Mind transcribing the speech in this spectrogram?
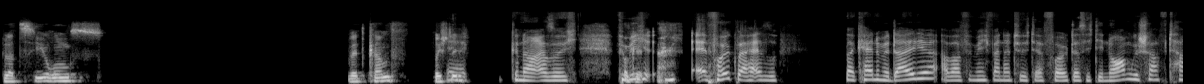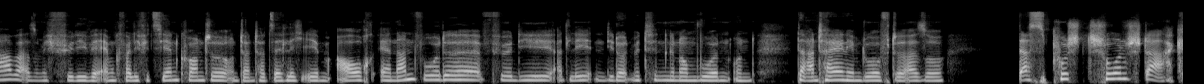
Platzierungswettkampf, richtig? Ja, genau, also ich für okay. mich Erfolg war also war keine Medaille, aber für mich war natürlich der Erfolg, dass ich die Norm geschafft habe, also mich für die WM qualifizieren konnte und dann tatsächlich eben auch ernannt wurde für die Athleten, die dort mit hingenommen wurden und daran teilnehmen durfte. Also das pusht schon stark.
